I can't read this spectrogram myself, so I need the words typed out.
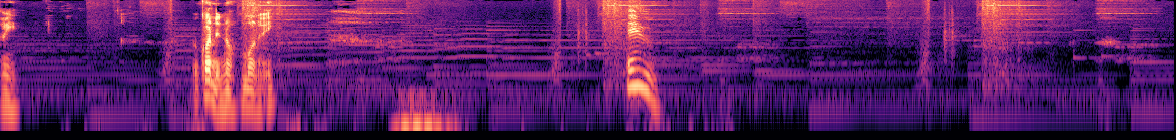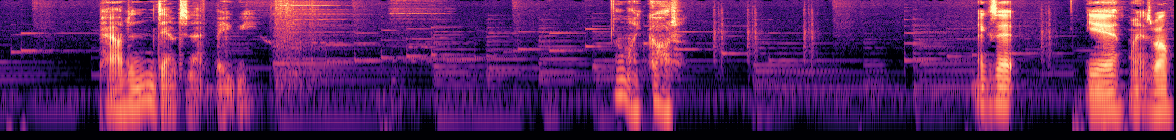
I mean, we've got enough money. Boom! Powden down to that baby. Oh my god. Exit. Yeah, might as well.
